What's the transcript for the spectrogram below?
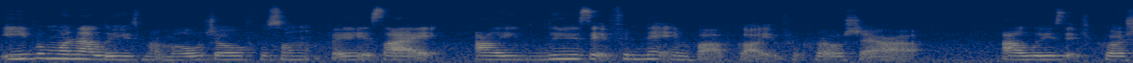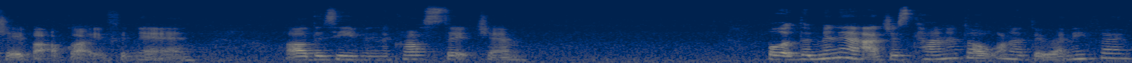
Even when I lose my mojo for something, it's like I'll lose it for knitting, but I've got it for crochet. I'll lose it for crochet, but I've got it for knitting. Or there's even the cross stitching. But at the minute, I just kind of don't want to do anything.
